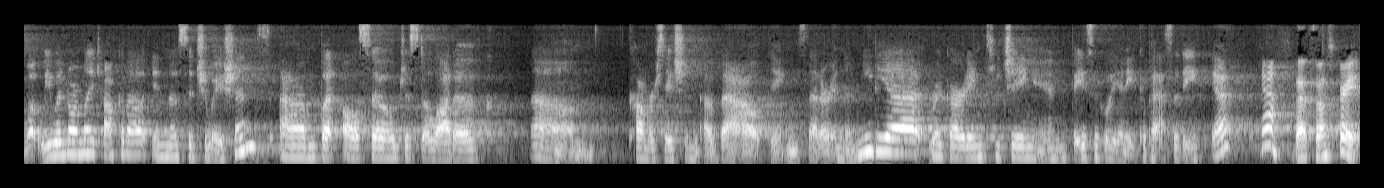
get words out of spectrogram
what we would normally talk about in those situations, um, but also just a lot of um, conversation about things that are in the media regarding teaching in basically any capacity. Yeah. Yeah, that sounds great.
